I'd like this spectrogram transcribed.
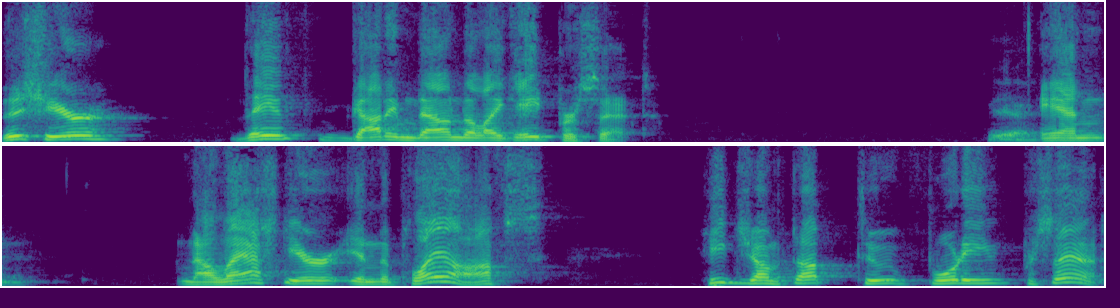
This year, they've got him down to like eight percent. Yeah. And now last year in the playoffs, he jumped up to 40%.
